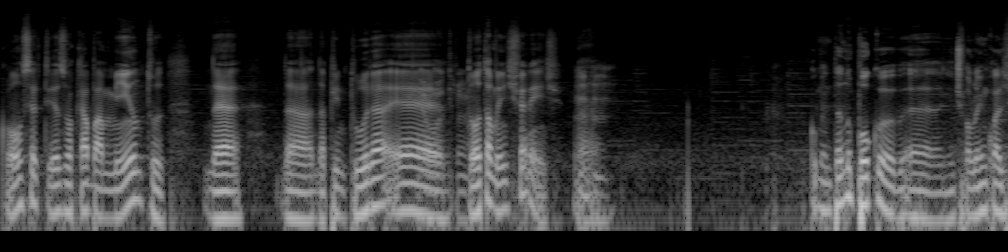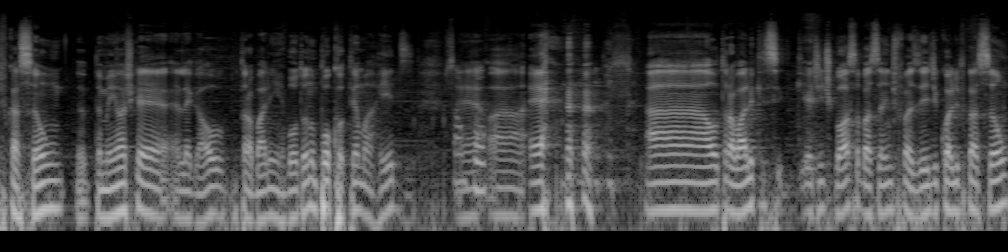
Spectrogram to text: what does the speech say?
com certeza o acabamento né, da, da pintura É é, outro. totalmente diferente. né? Comentando um pouco, eh, a gente falou em qualificação, também acho que é, é legal o trabalho em. Voltando um pouco ao tema redes. Só um é, pouco. a- é, a- o trabalho que, se- que a gente gosta bastante de fazer de qualificação.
